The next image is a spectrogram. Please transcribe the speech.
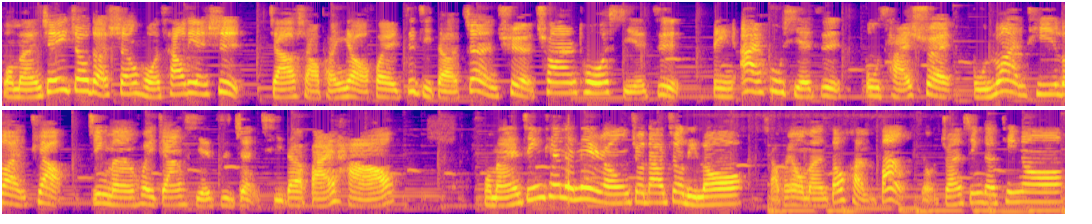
我们这一周的生活操练是教小朋友会自己的正确穿脱鞋子，并爱护鞋子，不踩水，不乱踢乱跳。进门会将鞋子整齐的摆好。我们今天的内容就到这里喽，小朋友们都很棒，有专心的听哦。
